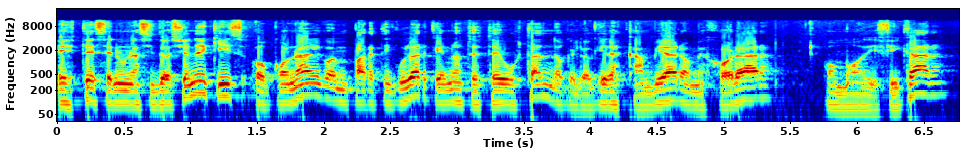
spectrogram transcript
estés en una situación X o con algo en particular que no te esté gustando, que lo quieras cambiar o mejorar o modificar,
